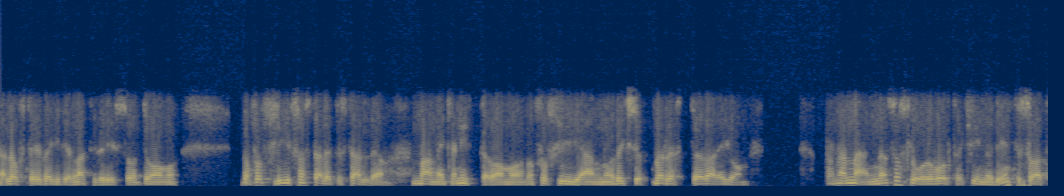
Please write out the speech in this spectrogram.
eller ofta är det bägge delar naturligtvis, så de, de får fly från ställe till ställe. Mannen kan hitta dem och de får fly igen och rycks upp med rötter varje gång. De här männen som slår och våldtar kvinnor, det är inte så att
